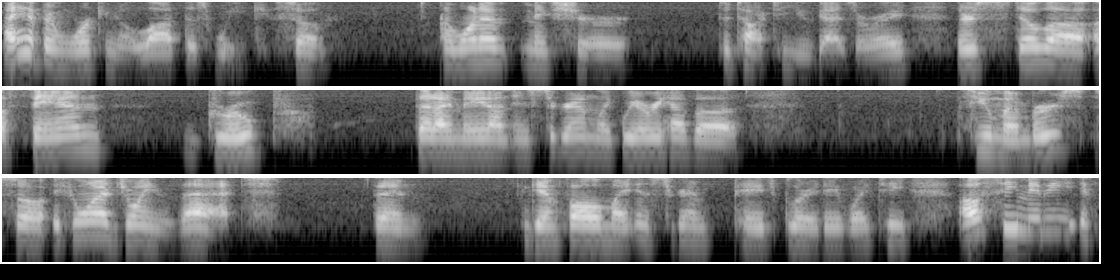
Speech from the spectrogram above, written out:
I have been working a lot this week, so I want to make sure to talk to you guys, alright? There's still a, a fan group that I made on Instagram. Like, we already have a few members. So, if you want to join that, then again, follow my Instagram page, Blu-rayDave YT. I'll see maybe if,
